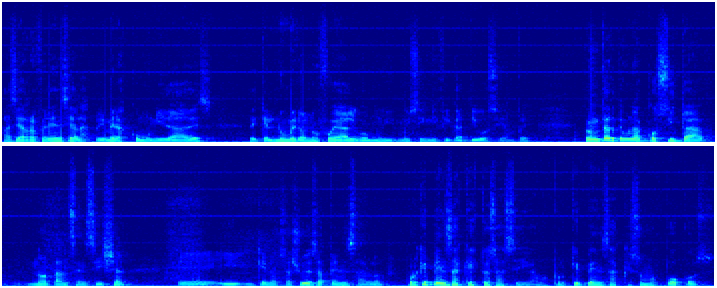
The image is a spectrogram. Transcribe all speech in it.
hacía referencia a las primeras comunidades, de que el número no fue algo muy, muy significativo siempre. Preguntarte una cosita no tan sencilla eh, y, y que nos ayudes a pensarlo. ¿Por qué pensás que esto es así, digamos? ¿Por qué pensás que somos pocos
